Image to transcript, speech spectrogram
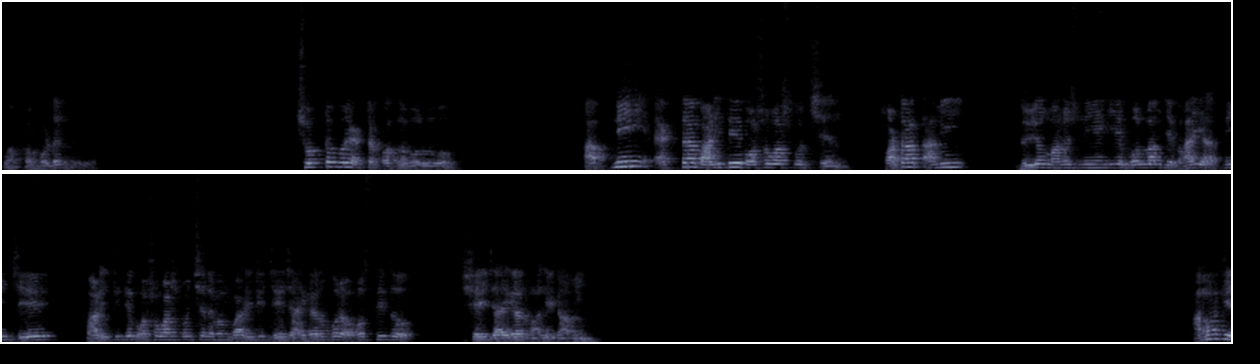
ওয়াকফ বোর্ডের হয়ে যায় ছোট্ট করে একটা কথা বলব। আপনি একটা বাড়িতে বসবাস করছেন, হঠাৎ আমি দুজন মানুষ নিয়ে গিয়ে বললাম যে, ভাই, আপনি যে বাড়িটিতে বসবাস করছেন এবং বাড়িটি যে জায়গার উপরে অবস্থিত, সেই জায়গার মালিক আমি। আমাকে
